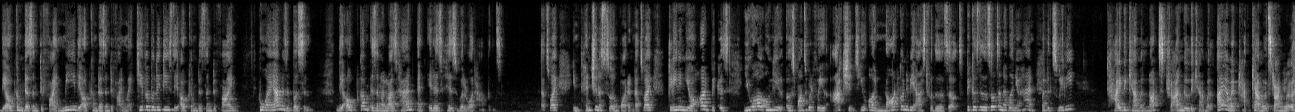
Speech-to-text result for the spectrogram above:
the outcome doesn't define me. The outcome doesn't define my capabilities. The outcome doesn't define who I am as a person. The outcome is in Allah's hand and it is His will what happens. That's why intention is so important. That's why cleaning your heart because you are only responsible for your actions. You are not going to be asked for the results because the results are never in your hand. But it's really tie the camel, not strangle the camel. I am a tra- camel strangler.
